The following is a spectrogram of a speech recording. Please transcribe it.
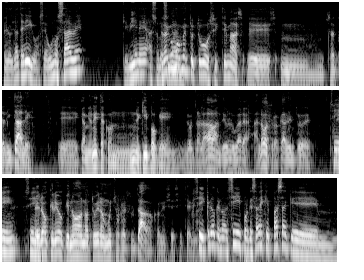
pero ya te digo, o sea, uno sabe que viene a En solucionar... algún momento tuvo sistemas eh, mm, satelitales, eh, camionetas con un equipo que lo trasladaban de un lugar a- al otro, acá dentro de... Sí, sí. Pero creo que no, no tuvieron muchos resultados con ese sistema. Sí, creo que no. Sí, porque sabes qué pasa que mm,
